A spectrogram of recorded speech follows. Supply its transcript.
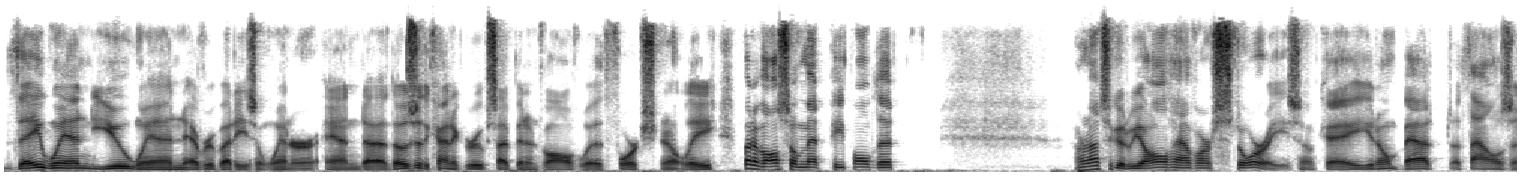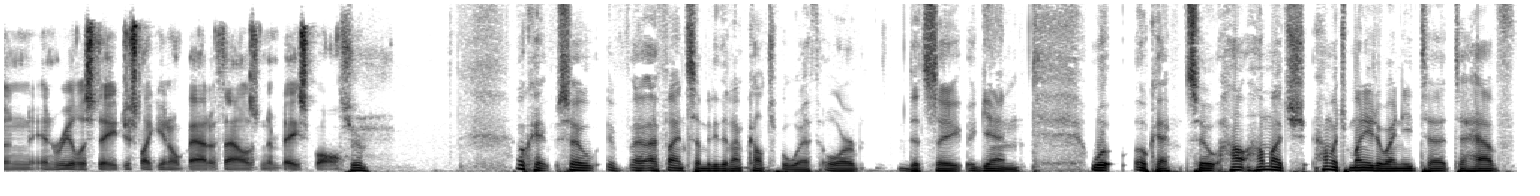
they win, you win, everybody's a winner. And uh, those are the kind of groups I've been involved with, fortunately. But I've also met people that are not so good. We all have our stories, okay? You don't bat a thousand in real estate just like you don't bat a thousand in baseball. Sure. Okay, so if I find somebody that I'm comfortable with, or let's say again, well, okay, so how, how much how much money do I need to, to have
